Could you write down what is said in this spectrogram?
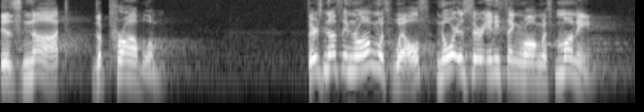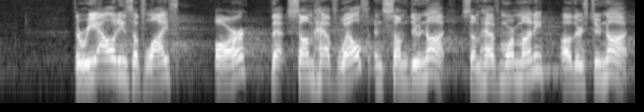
is not the problem. There's nothing wrong with wealth, nor is there anything wrong with money. The realities of life are that some have wealth and some do not. Some have more money, others do not.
